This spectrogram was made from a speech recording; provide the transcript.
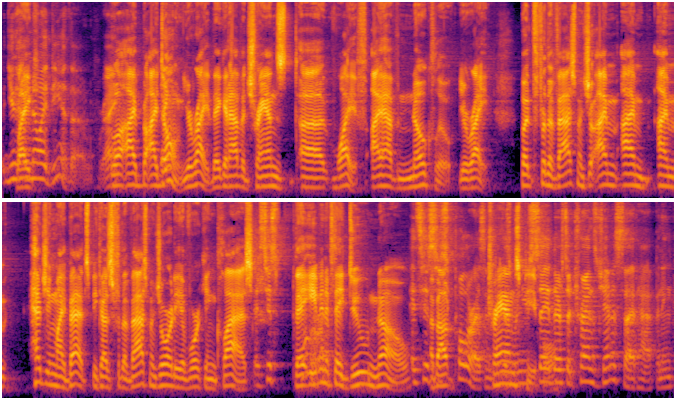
You like, have no idea though, right? Well, I, I don't. You're right. They could have a trans uh, wife. I have no clue. You're right. But for the vast majority, I'm I'm I'm hedging my bets because for the vast majority of working class, It's just they even if they do know It's just about it's polarizing. trans when you people. say there's a trans genocide happening,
